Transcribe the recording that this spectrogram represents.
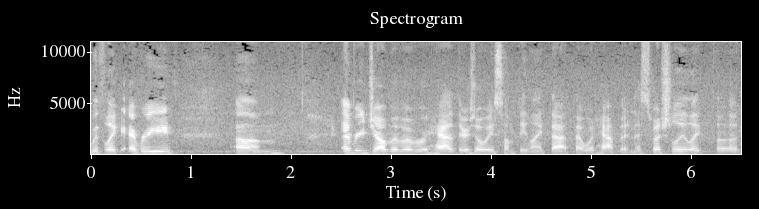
with like every um every job I've ever had, there's always something like that that would happen, especially like the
